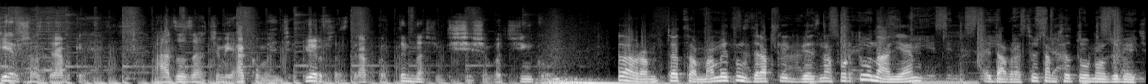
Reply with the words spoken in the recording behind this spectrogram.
Pierwszą zdrabkę. A to zobaczymy jaką będzie pierwsza zdrabka w tym naszym dzisiejszym odcinku. No dobra, to co? Mamy tą zdrabkę Gwiezdna Fortuna, nie? E, Dobra, cóż tam co tu może być?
